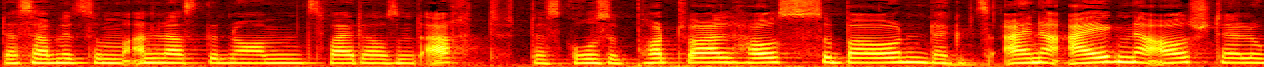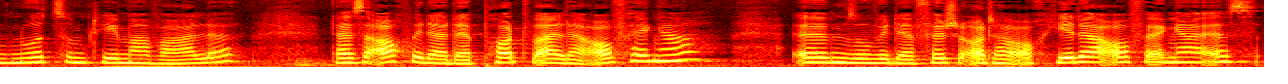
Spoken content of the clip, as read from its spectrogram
das haben wir zum Anlass genommen, 2008 das große Pottwalhaus zu bauen. Da gibt es eine eigene Ausstellung nur zum Thema Wale. Da ist auch wieder der Pottwal der Aufhänger, ähm, so wie der Fischotter auch hier der Aufhänger ist.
